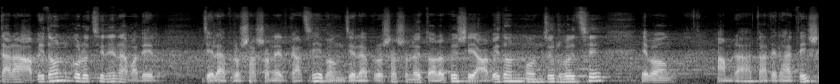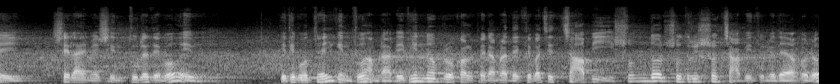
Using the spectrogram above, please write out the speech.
তারা আবেদন করেছিলেন আমাদের জেলা প্রশাসনের কাছে এবং জেলা প্রশাসনের তরফে সেই আবেদন মঞ্জুর হয়েছে এবং আমরা তাদের হাতে সেই সেলাই মেশিন তুলে দেব। এই ইতিমধ্যেই কিন্তু আমরা বিভিন্ন প্রকল্পের আমরা দেখতে পাচ্ছি চাবি, সুন্দর সুদৃশ্য চাবি তুলে দেওয়া হলো।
